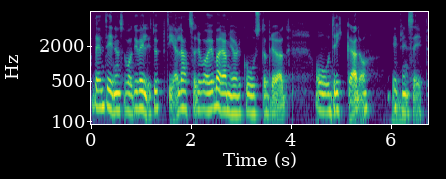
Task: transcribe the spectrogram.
på den tiden så var det ju väldigt uppdelat så det var ju bara mjölk, ost och bröd och dricka då i princip.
